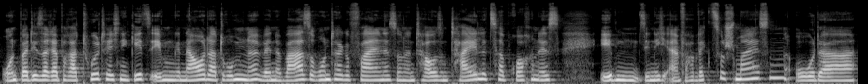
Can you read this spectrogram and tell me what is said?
Und bei dieser Reparaturtechnik geht es eben genau darum, ne, wenn eine Vase runtergefallen ist und in tausend Teile zerbrochen ist, eben sie nicht einfach wegzuschmeißen oder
